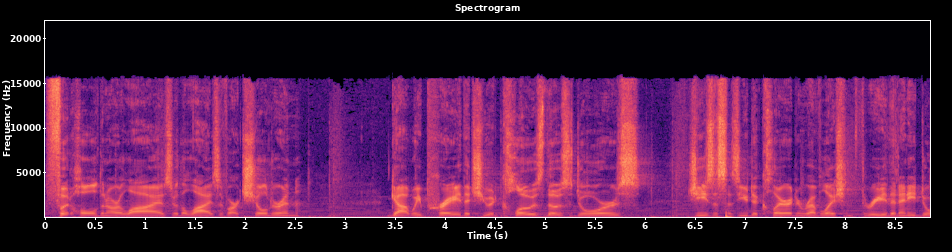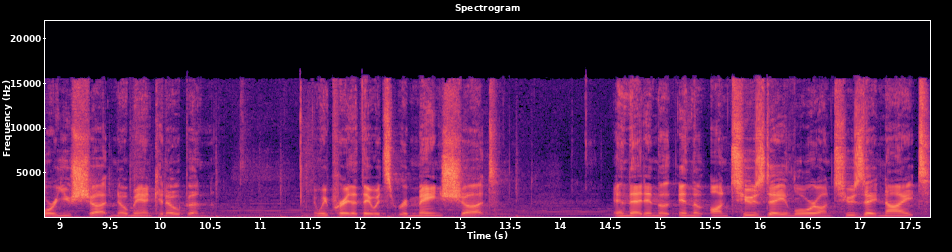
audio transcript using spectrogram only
foothold in our lives or the lives of our children. God, we pray that you would close those doors. Jesus, as you declared in Revelation 3, that any door you shut, no man can open. And we pray that they would remain shut. And that in the, in the, on Tuesday, Lord, on Tuesday night,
